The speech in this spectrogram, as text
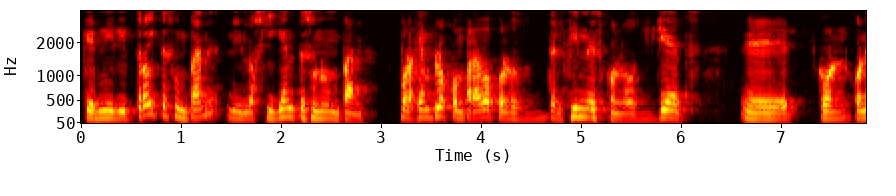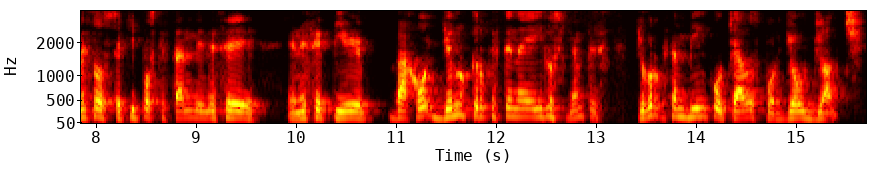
que ni Detroit es un pan, ni los gigantes son un pan. Por ejemplo, comparado con los delfines, con los Jets, eh, con, estos equipos que están en ese, en ese tier bajo, yo no creo que estén ahí los gigantes. Yo creo que están bien coachados por Joe Judge,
